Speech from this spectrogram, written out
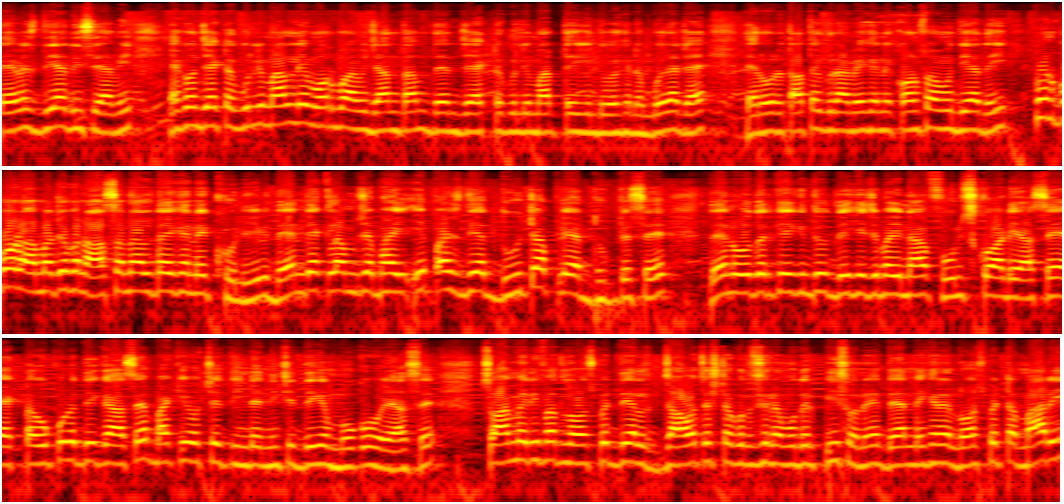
ড্যামেজ দিয়ে দিছে আমি। এখন যে একটা গুলি মারলে মরবো আমি জানতাম দেন যে একটা গুলি মারতেই কিন্তু এখানে মরে যায়। দেন ওরা তাতে করে আমি এখানে কনফার্ম দিয়ে দিই। পর আমরা যখন আসানালটা এখানে খুলি। দেন দেখলাম যে ভাই এ পাশ দিয়ে দুইটা প্লেয়ার ঢুকতেছে। দেন ওদেরকে কিন্তু দেখি যে ভাই না ফুল স্কোয়াডে আছে, একটা উপরের দিকে আছে, বাকি হচ্ছে তিনটা নিচের দিকে মোকো হয়ে আছে। সো আমি রিফাত লঞ্চ প্যাড দিয়ে যাওয়ার চেষ্টা করতেছিলাম ওদের পিছনে। দেন এখানে লঞ্চ প্যাডটা মারি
